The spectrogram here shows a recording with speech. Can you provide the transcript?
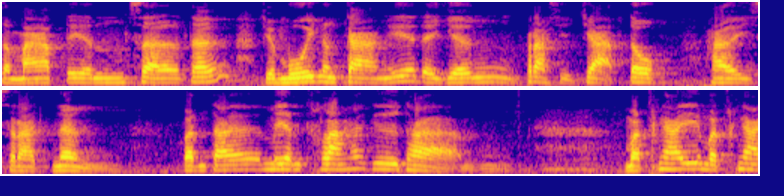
សមាទានសិលទៅ ជាមួយនឹងការងារដែលយើង ប្រសិជ្ជៈទោសហើយស្រេចនឹងប៉ុន្តែមានខ្លះគឺថាមួយថ្ងៃមួយថ្ងៃ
